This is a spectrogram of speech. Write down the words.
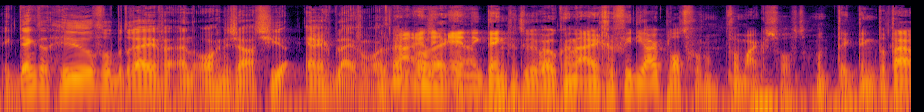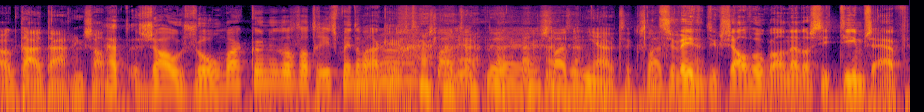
Ik denk dat heel veel bedrijven en organisaties hier erg blij van worden. Ja, en, zeker, en ja. ik denk natuurlijk ook een eigen VDI-platform van Microsoft. Want ik denk dat daar ook de uitdaging zat. Het zou zomaar kunnen dat dat er iets mee te maken heeft. Ja, ik sluit, het, ik sluit het niet uit. Ik sluit ze weten natuurlijk zelf ook wel, net als die Teams-app.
